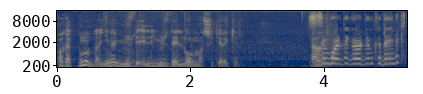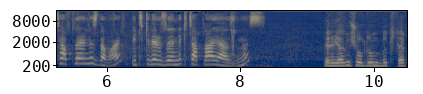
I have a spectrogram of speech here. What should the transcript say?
Fakat bunun da yine yüzde elli, yüzde elli olması gerekir. Sizin bu arada gördüğüm kadarıyla kitaplarınız da var. Bitkiler üzerinde kitaplar yazdınız. Benim yazmış olduğum bu kitap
